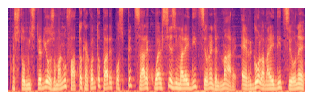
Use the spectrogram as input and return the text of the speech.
questo misterioso manufatto che a quanto pare può spezzare qualsiasi maledizione del mare, ergo la maledizione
